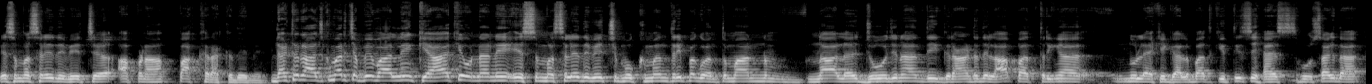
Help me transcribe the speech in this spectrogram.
ਇਸ ਮਸਲੇ ਦੇ ਵਿੱਚ ਆਪਣਾ ਪੱਖ ਰੱਖਦੇ ਨੇ। ਡਾਕਟਰ ਰਾਜਕੁਮਾਰ ਚੱਬੇਵਾਲ ਨੇ ਕਿਹਾ ਕਿ ਉਹਨਾਂ ਨੇ ਇਸ ਮਸਲੇ ਦੇ ਵਿੱਚ ਮੁੱਖ ਮੰਤਰੀ ਭਗਵੰਤ ਮਾਨ ਨਾਲ ਯੋਜਨਾ ਦੀ ਗ੍ਰਾਂਟ ਦੇ ਲਾਭਪਾਤਰੀਆਂ ਨੂੰ ਲੈ ਕੇ ਗੱਲਬਾਤ ਕੀਤੀ ਸੀ। ਹੈ, ਹੋ ਸਕਦਾ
